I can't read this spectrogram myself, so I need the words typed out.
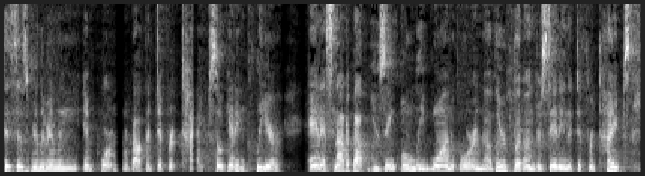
This is really, really important about the different types. So getting clear. And it's not about using only one or another, but understanding the different types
